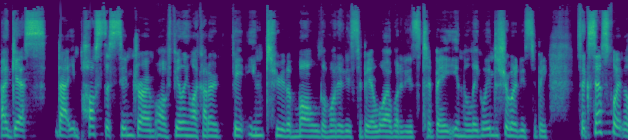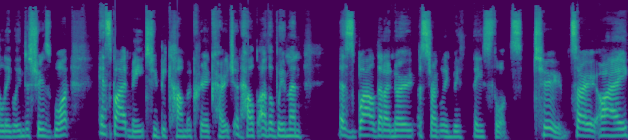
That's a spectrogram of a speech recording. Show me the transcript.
I guess, that imposter syndrome of feeling like I don't fit into the mold of what it is to be a lawyer, what it is to be in the legal industry, what it is to be successful in the legal industry is what inspired me to become a career coach and help other women as well that I know are struggling with these thoughts too. So I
